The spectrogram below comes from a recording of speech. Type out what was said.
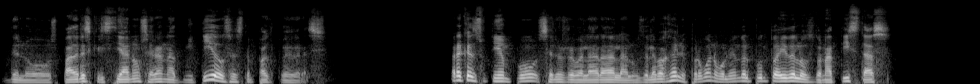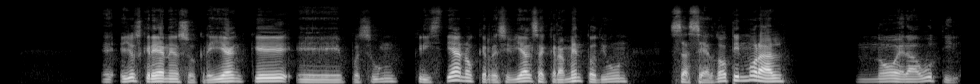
de los padres cristianos eran admitidos a este pacto de gracia. Para que en su tiempo se les revelara la luz del Evangelio. Pero bueno, volviendo al punto ahí de los donatistas, eh, ellos creían eso, creían que eh, pues un cristiano que recibía el sacramento de un sacerdote inmoral no era útil.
